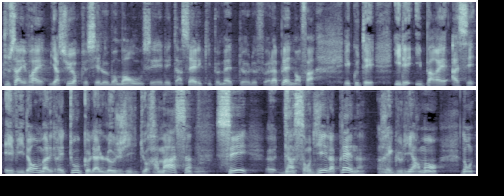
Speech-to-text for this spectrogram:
tout ça est vrai. Bien sûr que c'est le moment où c'est l'étincelle qui peut mettre le feu à la plaine. Mais enfin, écoutez, il, est, il paraît assez évident, malgré tout, que la logique du Hamas, mmh. c'est euh, d'incendier la plaine régulièrement. Donc,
